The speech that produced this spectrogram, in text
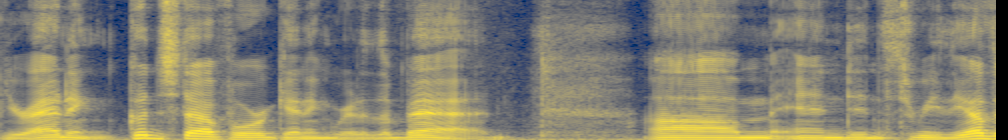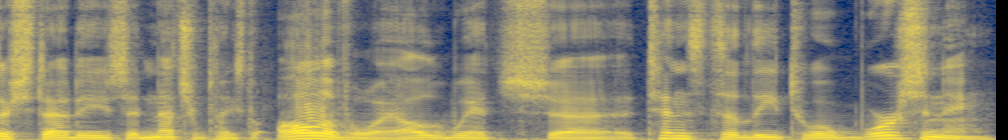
you're adding good stuff or getting rid of the bad. Um, and in three of the other studies, nuts replaced olive oil, which uh, tends to lead to a worsening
